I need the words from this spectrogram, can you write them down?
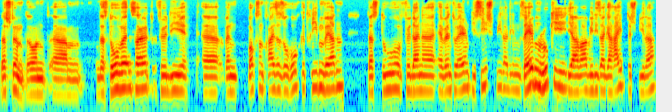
Das stimmt. Und ähm, das Doofe ist halt für die, äh, wenn Boxenpreise so hoch getrieben werden, dass du für deine eventuellen PC-Spieler, die im selben Rookie-Jahr war wie dieser gehypte Spieler,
